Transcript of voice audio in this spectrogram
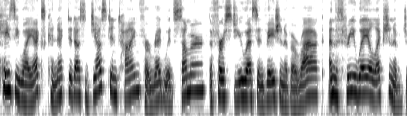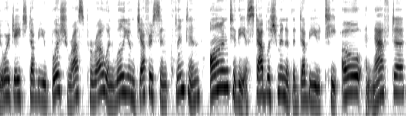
KZYX connected us just in time for Redwood Summer, the first U.S. invasion of Iraq, and the three way election of George H.W. Bush, Ross Perot, and William Jefferson Clinton, on to the establishment of the WTO and NAFTA,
